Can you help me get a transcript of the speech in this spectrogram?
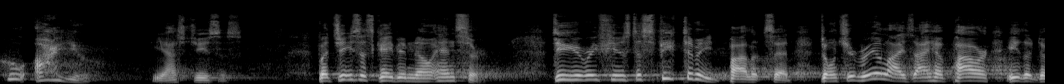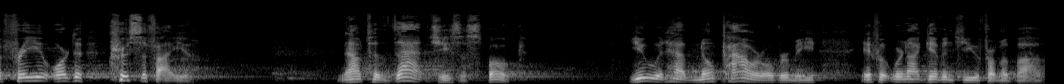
Who are you? He asked Jesus. But Jesus gave him no answer. Do you refuse to speak to me? Pilate said. Don't you realize I have power either to free you or to crucify you? Now to that Jesus spoke. You would have no power over me if it were not given to you from above.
